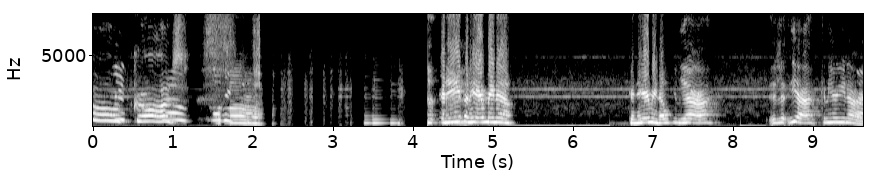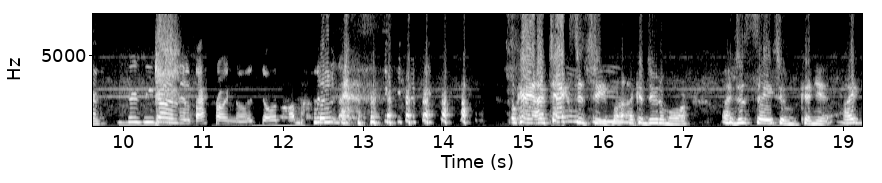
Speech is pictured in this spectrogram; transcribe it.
Oh God. Oh. Can you even hear me now? Can you hear me now? Yeah. Yeah, I can hear you now. There's you got a little background noise going on. okay, I've texted Steve, but I can do no more. I just say to him, "Can you?" I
